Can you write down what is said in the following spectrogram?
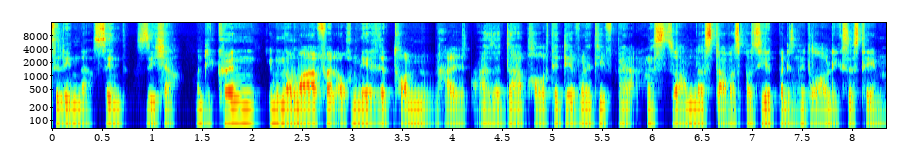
Hydraulikzylinder sind sicher. Und die können im Normalfall auch mehrere Tonnen halten. Also da braucht ihr definitiv keine Angst zu haben, dass da was passiert bei diesem Hydrauliksystem.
